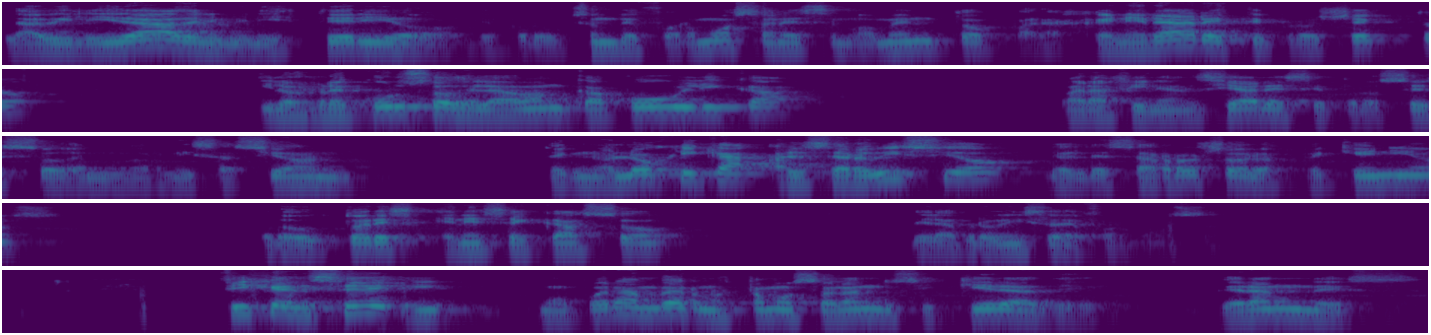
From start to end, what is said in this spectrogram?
la habilidad del Ministerio de Producción de Formosa en ese momento para generar este proyecto y los recursos de la banca pública para financiar ese proceso de modernización tecnológica al servicio del desarrollo de los pequeños productores, en ese caso, de la provincia de Formosa. Fíjense, y como podrán ver, no estamos hablando siquiera de grandes,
